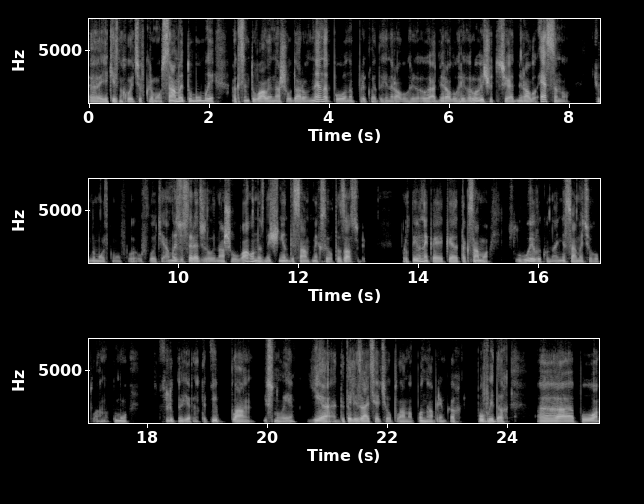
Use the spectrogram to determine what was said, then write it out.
які знаходяться в Криму. Саме тому ми акцентували нашу удару не на по, наприклад, генералу е, адміралу Григоровичу чи адміралу Есену. Чорноморському фло- флоті, а ми зосереджили нашу увагу на знищенні десантних сил та засобів противника, яке так само слугує виконання саме цього плану. Тому абсолютно вірно, такий план існує. Є деталізація цього плану по напрямках, по видах, е, по е,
